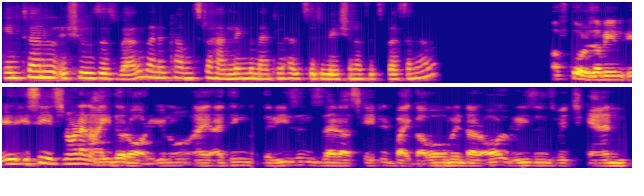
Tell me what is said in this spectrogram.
internal issues as well when it comes to handling the mental health situation of its personnel? Of course, I mean, you see, it's not an either or. You know, I, I think the reasons that are stated by government are all reasons which can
